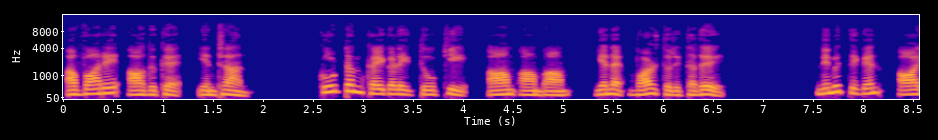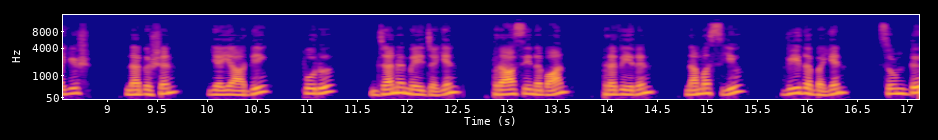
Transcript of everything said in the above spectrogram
அவ்வாறே ஆகுக என்றான். கூட்டம் கைகளைத் தூக்கி ஆம் ஆம் ஆம் என வாழ்த்தொலித்தது நிமித்திகன் ஆயுஷ் நகுஷன் யயாதி புரு ஜனமேஜயன் பிராசினவான் பிரவீரன் நமஸ்யு வீதபயன் சுண்டு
